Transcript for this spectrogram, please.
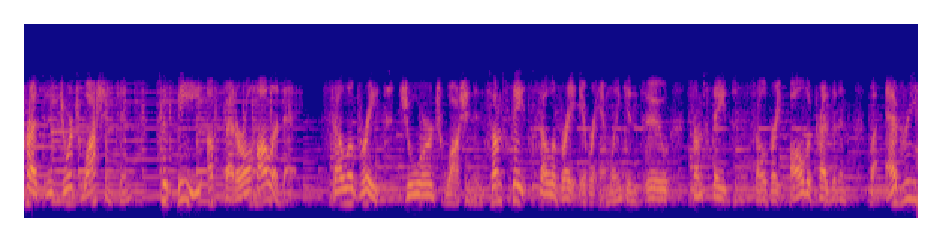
president, George Washington, to be a federal holiday. Celebrates George Washington. Some states celebrate Abraham Lincoln too. Some states celebrate all the presidents, but every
